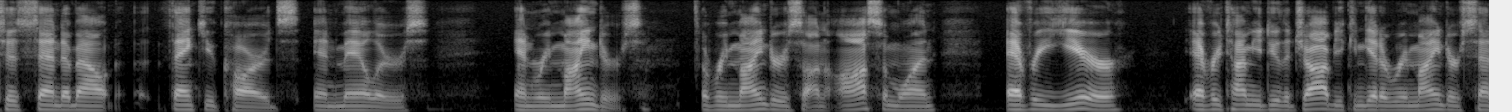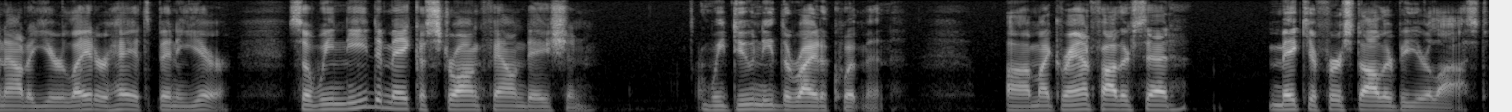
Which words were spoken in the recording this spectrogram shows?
to send them out thank you cards and mailers and reminders. A reminder is an awesome one. Every year, every time you do the job, you can get a reminder sent out a year later hey, it's been a year. So we need to make a strong foundation. We do need the right equipment. Uh, my grandfather said, make your first dollar be your last.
